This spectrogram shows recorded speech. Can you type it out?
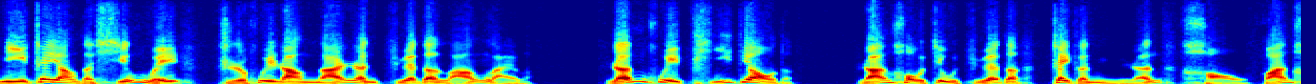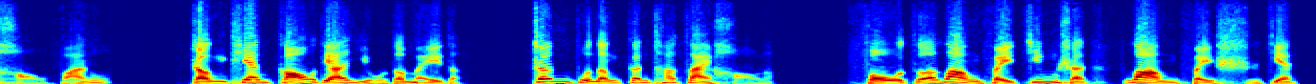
你这样的行为只会让男人觉得狼来了，人会皮掉的，然后就觉得这个女人好烦好烦，整天搞点有的没的，真不能跟她再好了，否则浪费精神，浪费时间。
